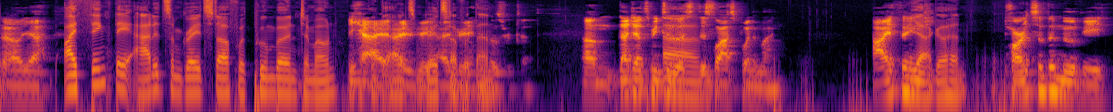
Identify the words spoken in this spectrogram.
oh yeah, I think they added some great stuff with Pumbaa and Timon. yeah, I, I some agree. great I stuff agree. with them. Those were good. Um, that gets me to this Um, this last point of mine. I think Yeah, go ahead. parts of the movie,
